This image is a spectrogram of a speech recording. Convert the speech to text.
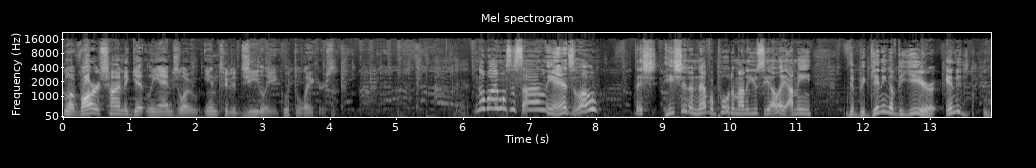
Lavar's trying to get LiAngelo into the G League with the Lakers. Nobody wants to sign LiAngelo. They sh- he should have never pulled him out of UCLA. I mean, the beginning of the year, in the,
